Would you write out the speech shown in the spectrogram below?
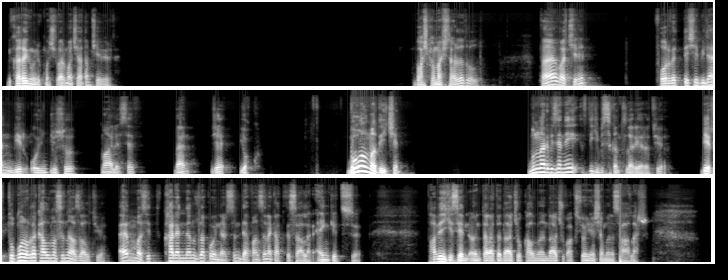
Bir Karagümrük maçı var maçı adam çevirdi. Başka maçlarda da oldu. Fenerbahçe'nin forvetleşebilen bir oyuncusu maalesef bence yok. Bu olmadığı için bunlar bize ne gibi sıkıntılar yaratıyor? Bir, topun orada kalmasını azaltıyor. En basit kalenden uzak oynarsın defansına katkı sağlar en kötüsü. Tabii ki senin ön tarafta daha çok kalmanı, daha çok aksiyon yaşamanı sağlar.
